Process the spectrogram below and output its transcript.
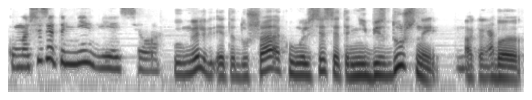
Кумельсис это не весело. Кунгель это душа, а кунгельсес это не бездушный, а как Нет. бы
